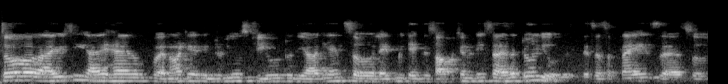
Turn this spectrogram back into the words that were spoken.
So Ayushi, I have uh, not yet introduced you to the audience. So let me take this opportunity. So as I told you, there's a surprise. so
